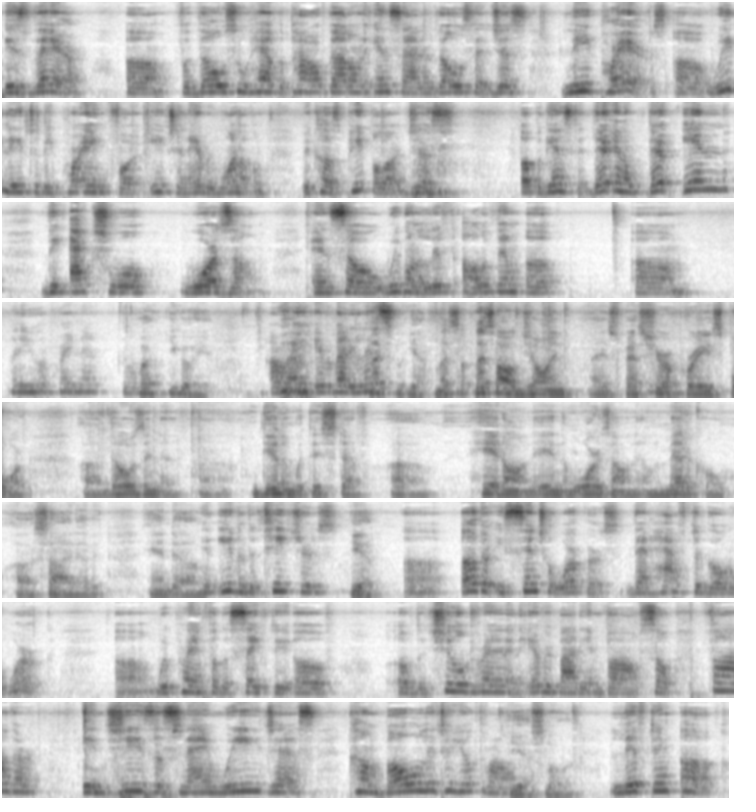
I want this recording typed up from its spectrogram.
is there uh, for those who have the power of God on the inside and those that just need prayers. Uh, we need to be praying for each and every one of them because people are just up against it. They're in a, they're in the actual war zone, and so we want to lift all of them up. Um, honey, you want to pray now? Well, you go ahead. All right, everybody, let's. Let's yeah, let's let's all join as Pastor Cheryl prays for uh, those in the uh, dealing with this stuff uh, head on. They're in the war zone on the medical uh, side of it, and um, and even the teachers, yeah, uh, other essential workers that have to go to work. Uh, we're praying for the safety of of the children and everybody involved. So, Father, in Jesus' name, we just come boldly to your throne, yes, Lord, lifting up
